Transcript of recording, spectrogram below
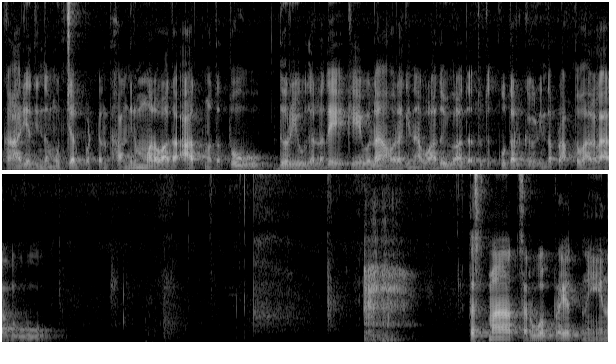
ಕಾರ್ಯದಿಂದ ಮುಚ್ಚಲ್ಪಟ್ಟಂತಹ ನಿರ್ಮಲವಾದ ಆತ್ಮತತ್ವವು ದೊರೆಯುವುದಲ್ಲದೆ ಕೇವಲ ಹೊರಗಿನ ವಾದವಿವಾದ ತುತ, ಕುತರ್ಕಗಳಿಂದ ಪ್ರಾಪ್ತವಾಗಲಾರದು. ತಸ್ಮಾತ್ ಸರ್ವಪ್ರಯತ್ನೇನ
